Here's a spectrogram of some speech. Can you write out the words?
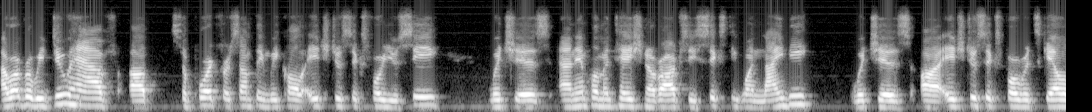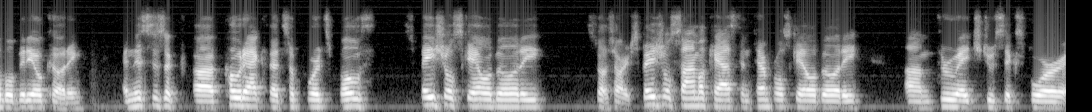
However, we do have uh, support for something we call H.264UC, which is an implementation of RFC 6190, which is uh, H.264 with scalable video coding. And this is a, a codec that supports both spatial scalability, so, sorry, spatial simulcast and temporal scalability um, through H.264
